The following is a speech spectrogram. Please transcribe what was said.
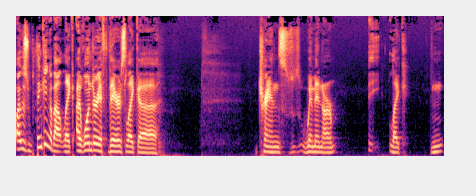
i was thinking about like i wonder if there's like a trans women are like n-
